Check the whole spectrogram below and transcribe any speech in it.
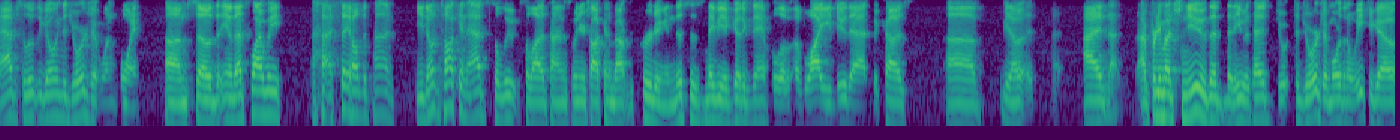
absolutely going to Georgia at one point. Um, so the, you know that's why we I say all the time you don't talk in absolutes a lot of times when you're talking about recruiting, and this is maybe a good example of, of why you do that because uh, you know I I pretty much knew that that he was headed to Georgia more than a week ago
